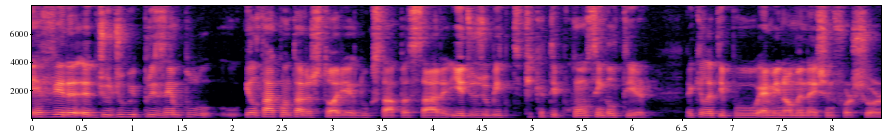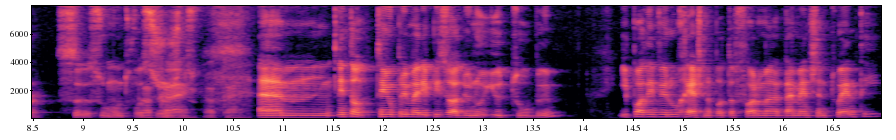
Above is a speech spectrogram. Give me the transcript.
É ver a, Jujubee, por exemplo, ele está a contar a história do que está a passar e a Jujubee fica tipo com um single tear. Aquilo é tipo Emmy nomination for sure, se, se o mundo fosse Ok, justo. ok. Um, então, tem o primeiro episódio no YouTube e podem ver o resto na plataforma Dimension 20, uh,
